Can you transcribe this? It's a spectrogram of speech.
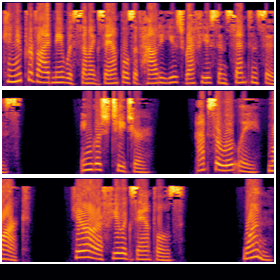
Can you provide me with some examples of how to use refuse in sentences? English teacher. Absolutely, Mark. Here are a few examples. 1.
